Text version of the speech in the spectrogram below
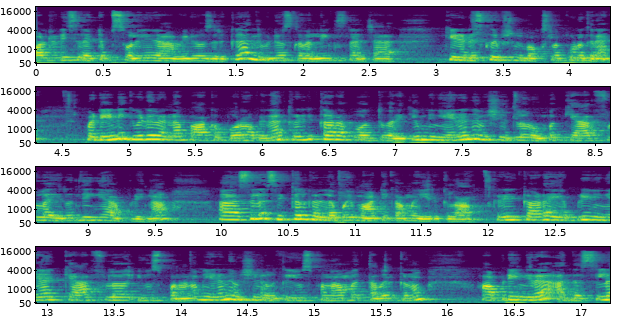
ஆல்ரெடி சில டிப்ஸ் சொல்லி நான் வீடியோஸ் இருக்கு. அந்த வீடியோஸ்க்கான லிங்க்ஸ் நான் கீழே டிஸ்கிரிப்ஷன் பாக்ஸில் கொடுக்குறேன். பட் இன்னைக்கு வீடியோ என்ன பார்க்க போறோம் அப்படின்னா கிரெடிட் கார்டை பொறுத்த வரைக்கும் நீங்கள் என்னென்ன விஷயத்துல ரொம்ப கேர்ஃபுல்லாக இருந்தீங்க அப்படின்னா சில சிக்கல்களில் போய் மாட்டிக்காம இருக்கலாம். கிரெடிட் கார்டை எப்படி நீங்கள் கேர்ஃபுல்லாக யூஸ் பண்ணணும் என்னென்ன விஷயங்களுக்கு யூஸ் பண்ணாமல் தவிர்க்கணும் அப்படிங்கிற அந்த சில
